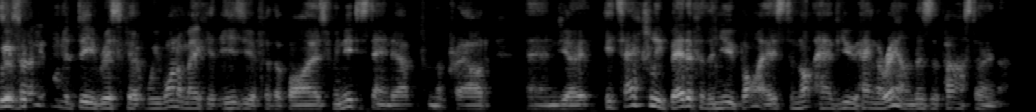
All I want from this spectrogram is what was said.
We so, really want to de-risk it. We want to make it easier for the buyers. We need to stand out from the crowd. And you know, it's actually better for the new buyers to not have you hang around as the past owner.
